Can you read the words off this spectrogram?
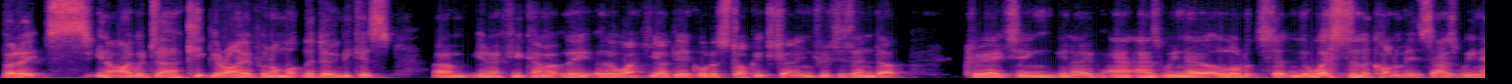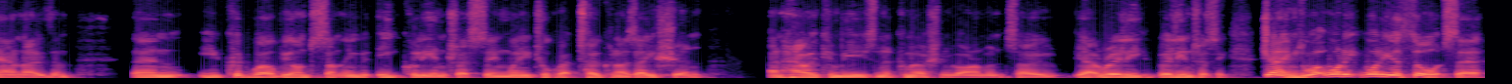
but it's you know, I would uh, keep your eye open on what they're doing because um, you know, if you come up with the, the wacky idea called a stock exchange, which is end up creating, you know, as we know, a lot of certainly the Western economies as we now know them, then you could well be onto something equally interesting when you talk about tokenization and how it can be used in a commercial environment. So yeah, really, really interesting. James, what what are, what are your thoughts there?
